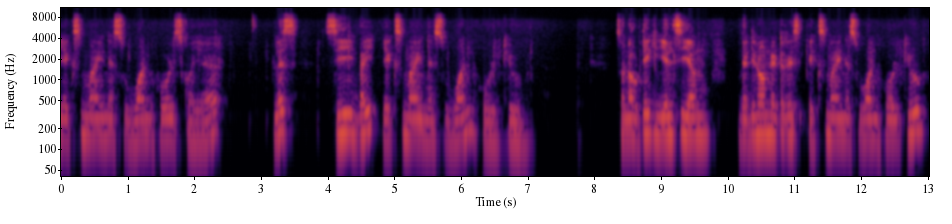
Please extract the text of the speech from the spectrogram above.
x minus 1 whole square plus c by x minus 1 whole cube. So now taking LCM, the denominator is x minus 1 whole cube.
